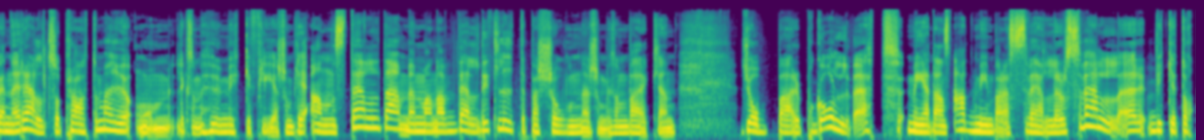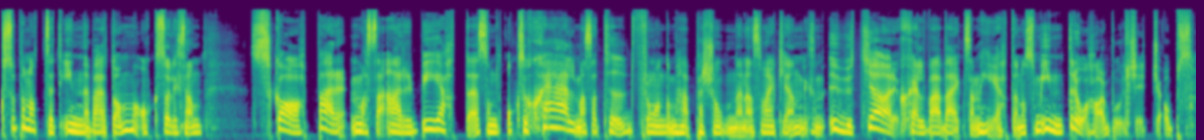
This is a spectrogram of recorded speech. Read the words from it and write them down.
generellt så pratar man ju om liksom, hur mycket fler som blir anställda men man har väldigt lite personer som liksom verkligen jobbar på golvet medan admin bara sväller och sväller. Vilket också på något sätt innebär att de också liksom skapar massa arbete som också stjäl massa tid från de här personerna som verkligen liksom utgör själva verksamheten och som inte då har bullshit jobs.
